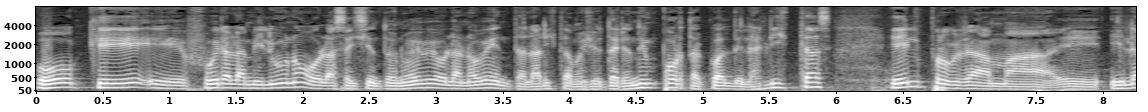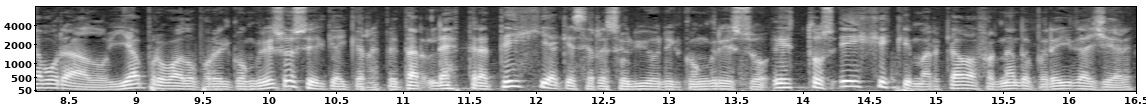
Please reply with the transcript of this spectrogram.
o que eh, fuera la 1001 o la 609 o la 90, la lista mayoritaria, no importa cuál de las listas, el programa eh, elaborado y aprobado por el Congreso es el que hay que respetar. La estrategia que se resolvió en el Congreso, estos ejes que marcaba Fernando Pereira ayer,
